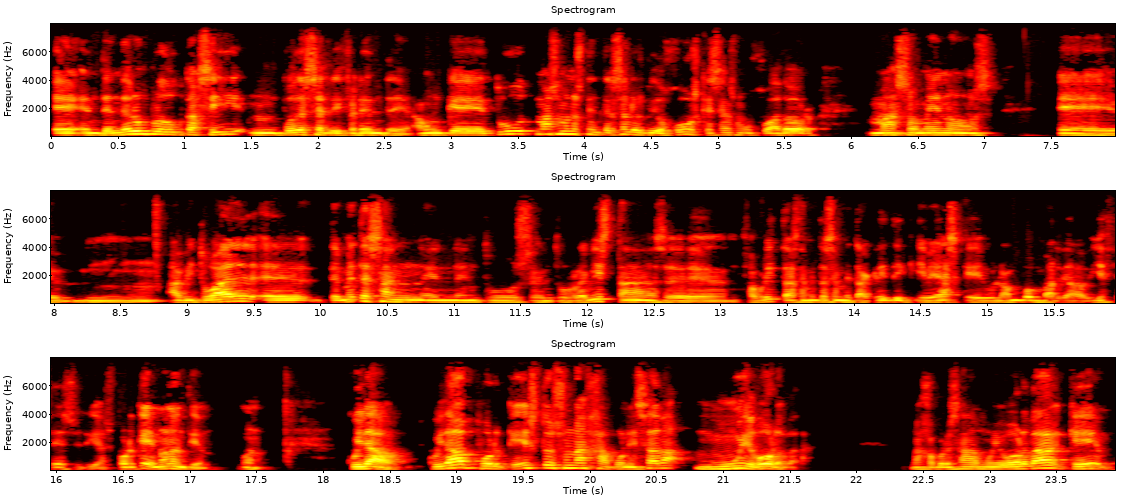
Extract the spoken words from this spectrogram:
eh, entender un producto así mm, puede ser diferente. Aunque tú más o menos te interesen los videojuegos, que seas un jugador más o menos eh, mm, habitual, eh, te metes en, tus, revistas favoritas, te metes en Metacritic y veas que lo han bombardeado 10 veces y digas, ¿por qué? No lo entiendo. Bueno, cuidado, cuidado porque esto es una japonesada muy gorda. Una japonesada muy gorda que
